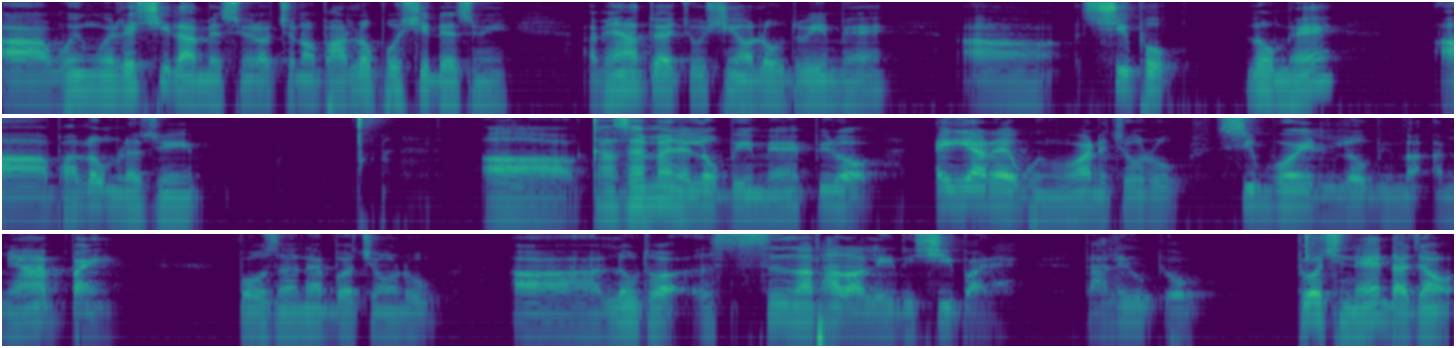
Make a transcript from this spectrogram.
အာဝင်ငွေလေးရှိလာမယ်ဆိုရင်တော့ကျွန်တော်ဘာလုပ်ဖို့ရှိလဲဆိုရင်အများအတွက်အကျိုးရှိအောင်လုပ်သွေးမယ်အာရှိဖို့လုပ်မယ်အာဘာလုပ်မလဲဆိုရင်အာကန်ဆယ်မန့်တွေလုပ်ပေးမယ်ပြီးတော့ အဲ့ရတဲ့ဝင်ဝင်ကနေကျွန်တော်တို့စီးပွားရေးတွေလုပ်ပြီးမှအများပိုင်ပေါ်စံနဲ့ပေါ့ကျွန်တော်တို့အာလုပ်တော့စဉ်းစားထားတာလေးတွေရှိပါတယ်ဒါလေးကိုပြောပြောချင်တယ်ဒါကြောင့်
